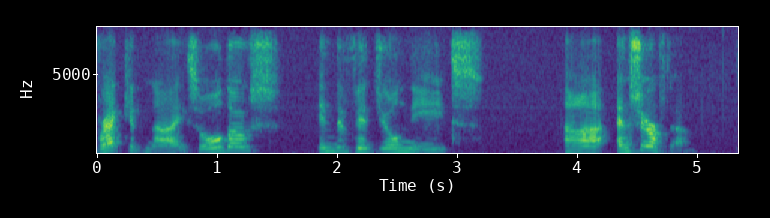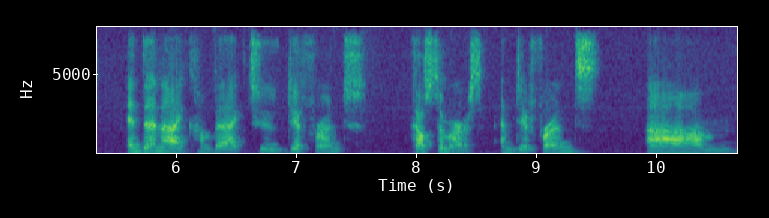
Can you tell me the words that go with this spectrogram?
recognize all those individual needs uh, and serve them and then i come back to different customers and different um,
